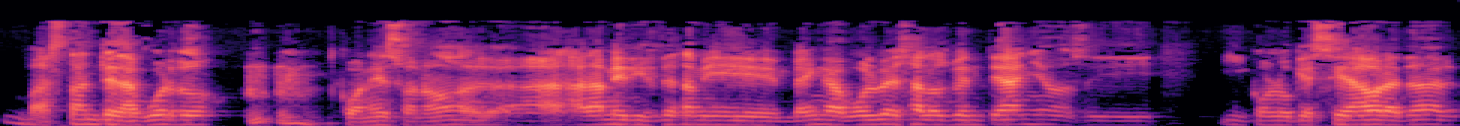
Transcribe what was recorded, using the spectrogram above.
bastante de acuerdo con eso, ¿no? Ahora me dices a mí, venga, vuelves a los 20 años y, y con lo que sea ahora tal.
